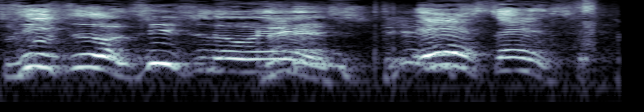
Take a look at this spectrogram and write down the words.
Sí, tú, sí, tú lo eres.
